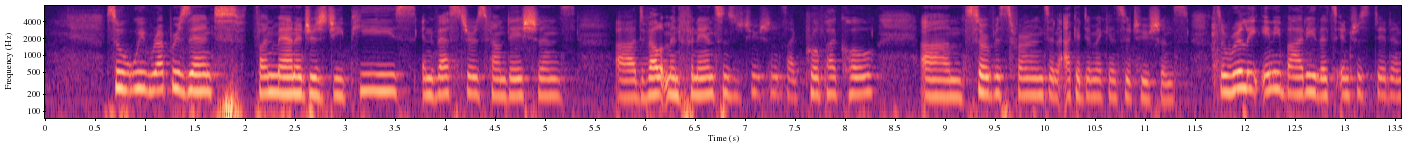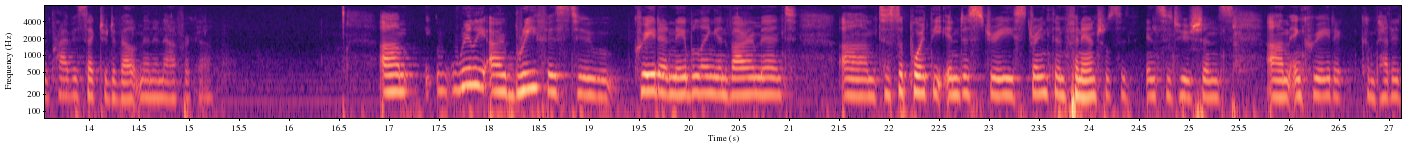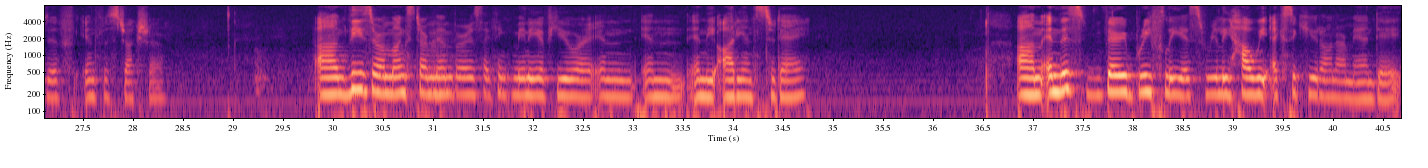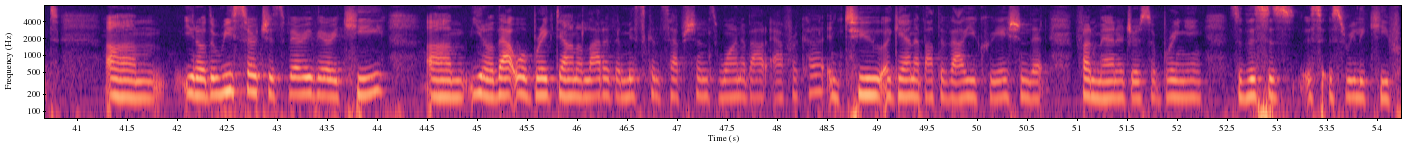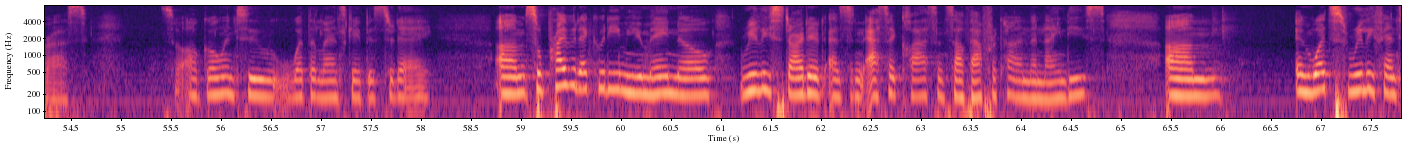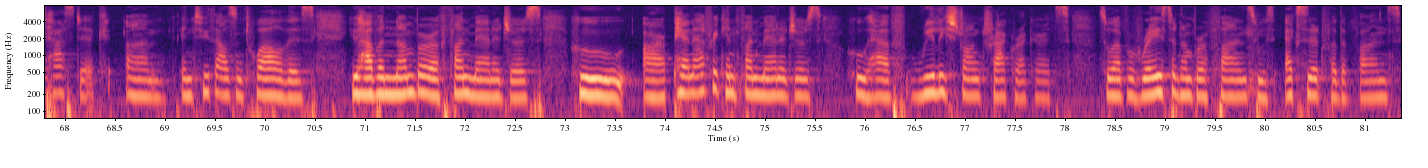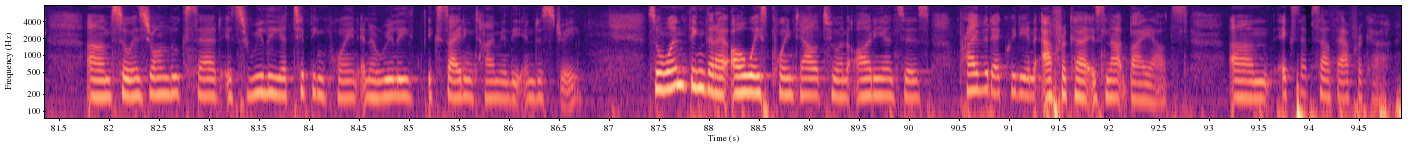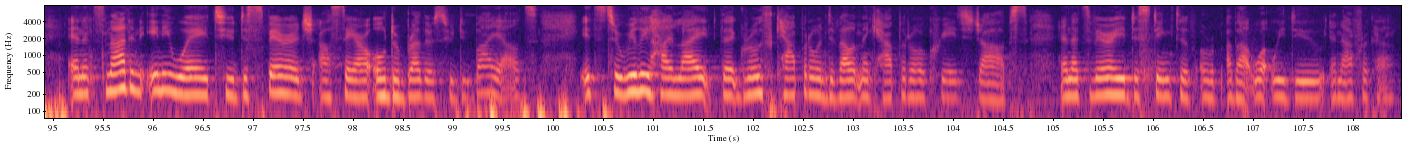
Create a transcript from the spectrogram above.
So we represent fund managers, GPs, investors, foundations, uh, development finance institutions like Proparco, um, service firms, and academic institutions. So really anybody that's interested in private sector development in Africa. Um, really our brief is to create an enabling environment um, to support the industry, strengthen financial institutions, um, and create a competitive infrastructure. Um, these are amongst our members. I think many of you are in, in, in the audience today. Um, and this, very briefly, is really how we execute on our mandate. Um, you know, the research is very, very key. Um, you know, that will break down a lot of the misconceptions, one, about Africa, and two, again, about the value creation that fund managers are bringing. So this is, is, is really key for us. So I'll go into what the landscape is today. Um, so private equity, you may know, really started as an asset class in South Africa in the 90s. And what's really fantastic um, in 2012 is you have a number of fund managers who are Pan-African fund managers who have really strong track records, so have raised a number of funds, who's exited for the funds. Um, so as Jean-Luc said, it's really a tipping point and a really exciting time in the industry. So one thing that I always point out to an audience is private equity in Africa is not buyouts um, except South Africa. And it's not in any way to disparage, I'll say, our older brothers who do buyouts. It's to really highlight that growth capital and development capital creates jobs. And that's very distinctive about what we do in Africa.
